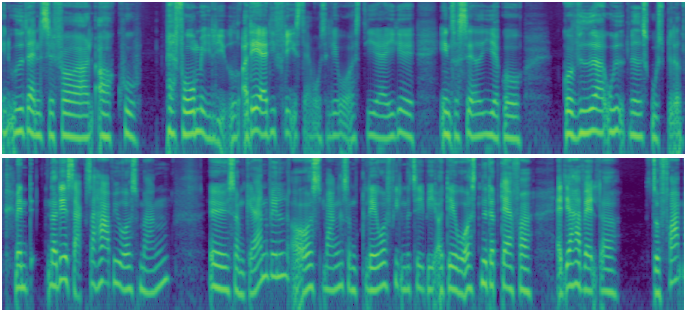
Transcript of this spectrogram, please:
en uddannelse for at, at kunne performe i livet. Og det er de fleste af vores elever også. De er ikke interesserede i at gå, gå videre ud med skuespillet. Men når det er sagt, så har vi jo også mange, øh, som gerne vil, og også mange, som laver film og tv. Og det er jo også netop derfor, at jeg har valgt at stå frem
